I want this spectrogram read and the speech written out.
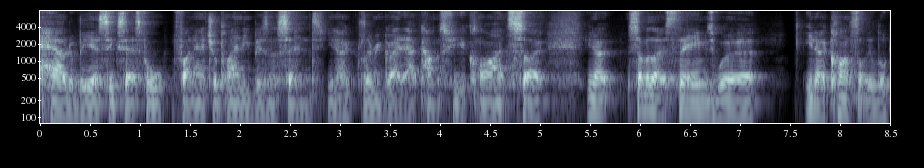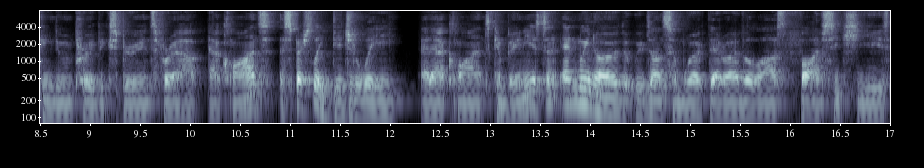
how to be a successful financial planning business and you know delivering great outcomes for your clients. So, you know, some of those themes were you know constantly looking to improve experience for our, our clients, especially digitally at our clients' convenience. And, and we know that we've done some work there over the last five, six years.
